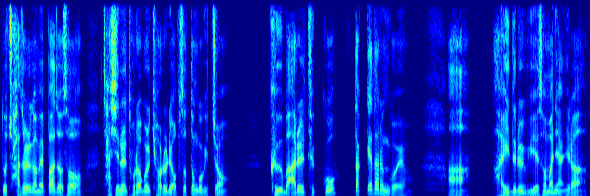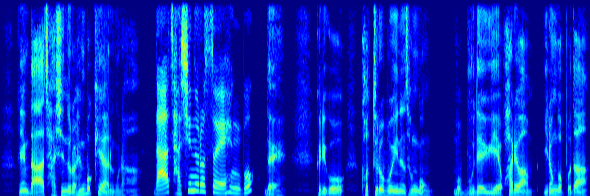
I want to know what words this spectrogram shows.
또 좌절감에 빠져서 자신을 돌아볼 겨를이 없었던 거겠죠. 그 말을 듣고 딱 깨달은 거예요. 아, 아이들을 위해서만이 아니라 그냥 나 자신으로 행복해야 하는구나. 나 자신으로서의 행복? 네. 그리고 겉으로 보이는 성공, 뭐 무대 위의 화려함 이런 것보다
